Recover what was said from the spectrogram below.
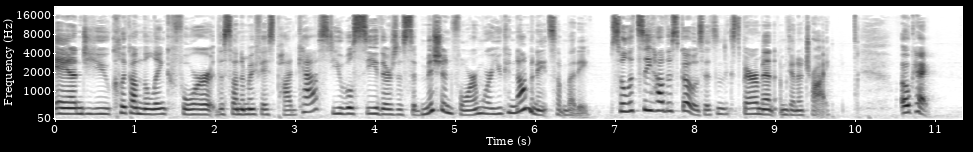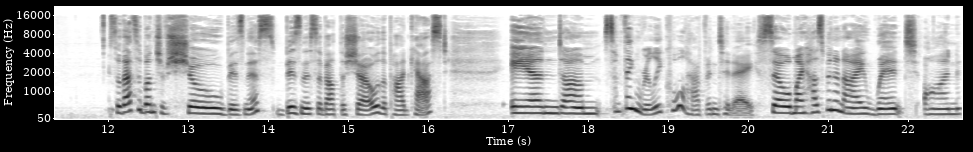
and you click on the link for the Sun in My Face podcast, you will see there's a submission form where you can nominate somebody. So let's see how this goes. It's an experiment I'm going to try. Okay. So that's a bunch of show business, business about the show, the podcast. And um, something really cool happened today. So, my husband and I went on,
